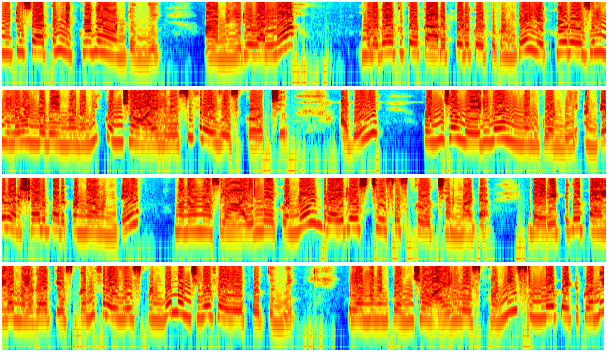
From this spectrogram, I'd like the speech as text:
నీటి శాతం ఎక్కువగా ఉంటుంది. ఆ నీరు వల్ల మునగాకుతో కారప్పొడి కొట్టుకుంటే ఎక్కువ రోజులు నిలవ ఉండదేమోనని కొంచెం ఆయిల్ వేసి ఫ్రై చేసుకోవచ్చు. అదే కొంచెం వేడిగా ఉందనుకోండి అంటే వర్షాలు పడకుండా ఉంటే మనం అసలు ఆయిల్ లేకుండా డ్రై రోస్ట్ చేసేసుకోవచ్చు అనమాట డైరెక్ట్గా పాన్లో మునగాకు వేసుకొని ఫ్రై చేసుకుంటే మంచిగా ఫ్రై అయిపోతుంది. ఇలా మనం కొంచెం ఆయిల్ వేసుకొని సిమ్లో పెట్టుకొని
